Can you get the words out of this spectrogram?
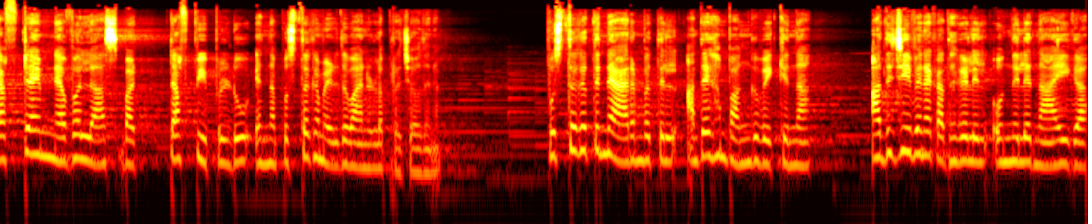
tough time never lasts but tough people do എന്ന പുസ്തകം എഴുതുവാനുള്ള പ്രചോദനം. പുസ്തകത്തിന്റെ ആരംഭത്തിൽ അദ്ദേഹം പങ്കുവയ്ക്കുന്ന അതിജീവന കഥകളിൽ ഒന്നിലെ നായിക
